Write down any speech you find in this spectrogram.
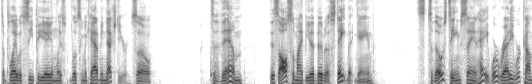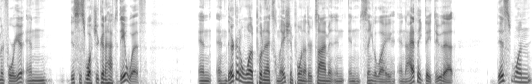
to play with CPA and Lipscomb Academy next year. So to them, this also might be a bit of a statement game to those teams saying, "Hey, we're ready, we're coming for you, and this is what you're going to have to deal with." And and they're going to want to put an exclamation point on their time in, in, in single A, and I think they do that. This one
